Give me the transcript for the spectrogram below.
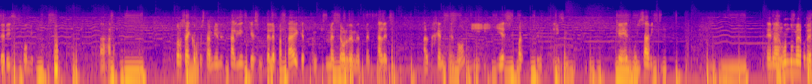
de DC Comics. Ajá. Doctor Psycho pues también es alguien que es un telepata y que también mete órdenes mentales a la gente, ¿no? Y, y es que es muy sádico. En algún número de,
